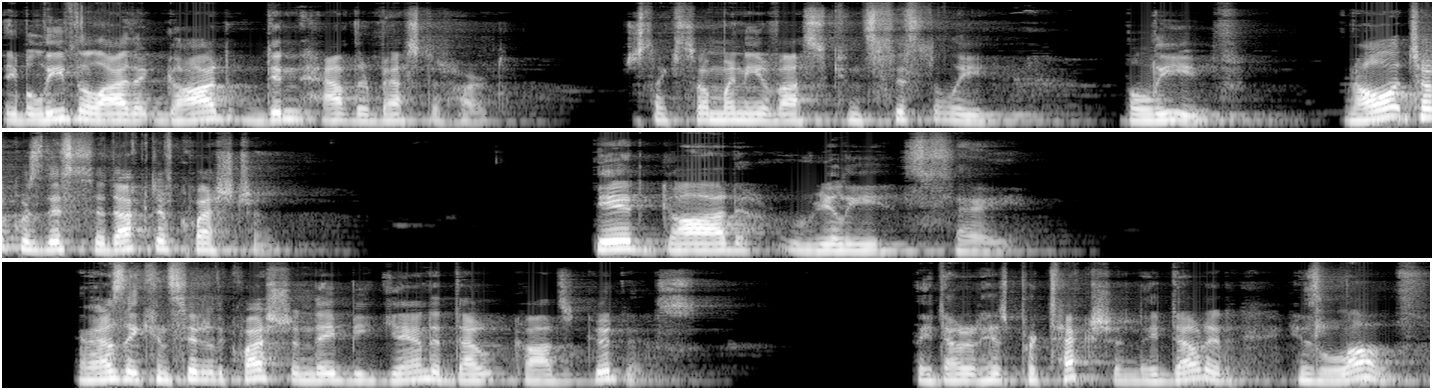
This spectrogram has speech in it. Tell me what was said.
They believe the lie that God didn't have their best at heart just like so many of us consistently believe. And all it took was this seductive question Did God really say? And as they considered the question, they began to doubt God's goodness. They doubted his protection, they doubted his love.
